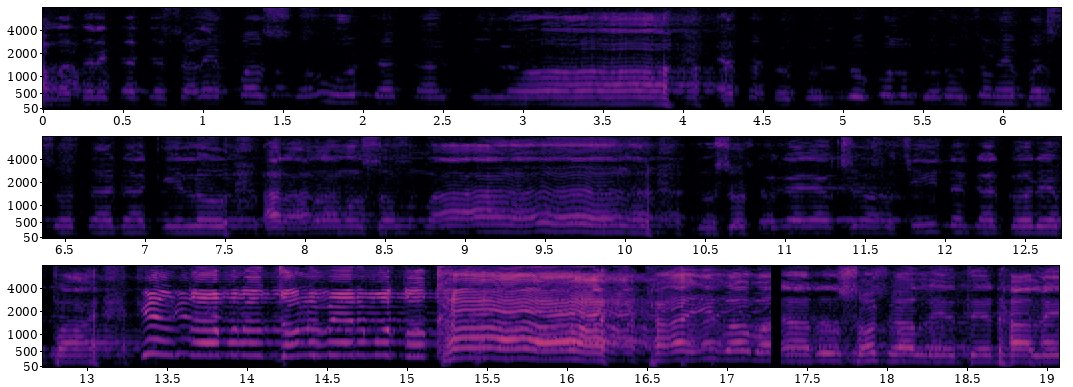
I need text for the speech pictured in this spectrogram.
আমাদের কাছে সাড়ে পাঁচশো টাকা কিলো। এত টুকুন টুকুন গরু সাড়ে পাঁচশো টাকা কিলো। আর আমরা মুসলমান দুশো টাকা একশো আশি টাকা করে পাই। কিন্তু আমরা জন্মের মতো খাই। খাই বাবা, আর সকালেতে ঢালে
